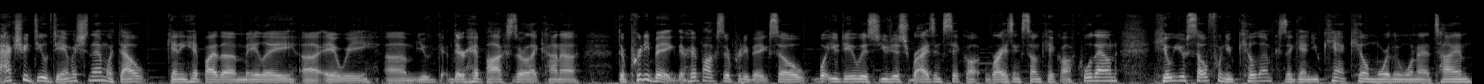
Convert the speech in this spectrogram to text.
actually deal damage to them without getting hit by the melee uh, AoE. Um, you their hitboxes are like kind of they're pretty big. Their hitboxes are pretty big. So what you do is you just rising sick, rising sun kick off cooldown, heal yourself when you kill them because again you can't kill more than one at a time,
